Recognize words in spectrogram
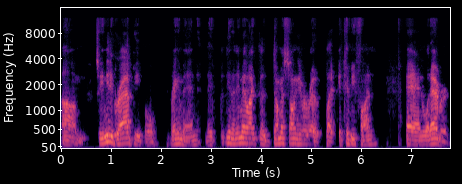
Um, so you need to grab people, bring them in. They, you know, they may like the dumbest song you ever wrote, but it could be fun and whatever.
